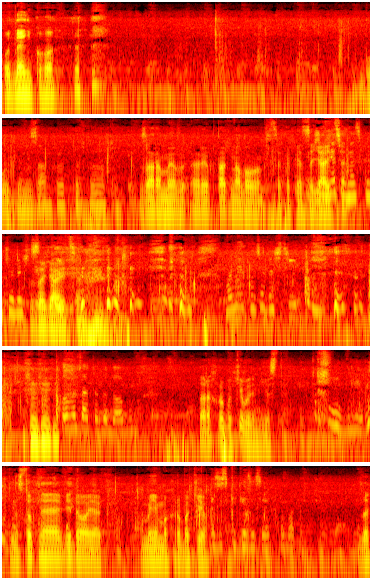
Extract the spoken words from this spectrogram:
Одненького. Будемо в роки. Зараз ми риб так наловимо, що це капець за яйця. у нас куча лящів. За яйця. У мене є куча лящів. Повезати додому. Зараз хробаки будемо їсти. О, блін. Наступне відео, як ми їмо хробаків. А за скільки за цей хробак? За,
